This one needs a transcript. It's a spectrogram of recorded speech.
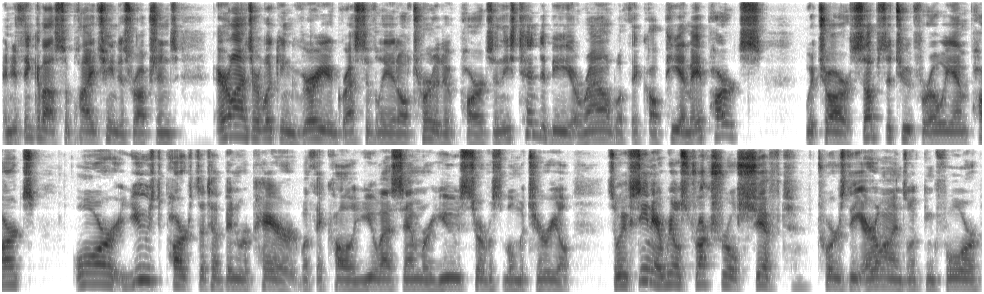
and you think about supply chain disruptions, airlines are looking very aggressively at alternative parts. And these tend to be around what they call PMA parts, which are substitute for OEM parts, or used parts that have been repaired, what they call USM or used serviceable material. So we've seen a real structural shift towards the airlines looking for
